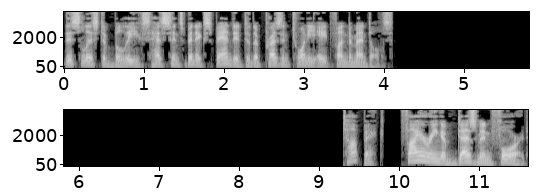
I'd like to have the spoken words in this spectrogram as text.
This list of beliefs has since been expanded to the present 28 fundamentals. Firing of Desmond Ford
